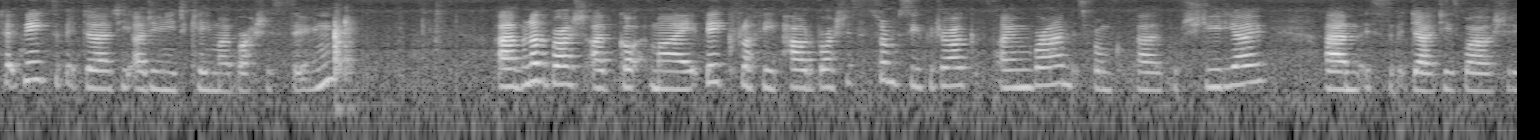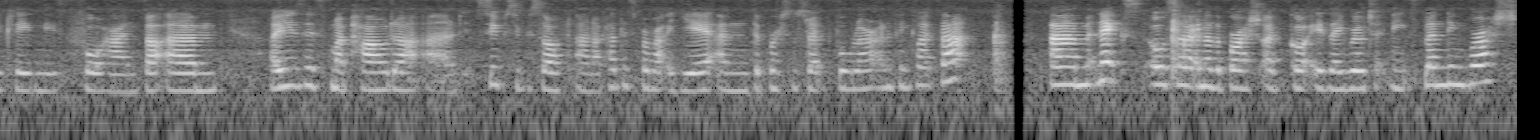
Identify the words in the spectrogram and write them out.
Techniques, a bit dirty. I do need to clean my brushes soon. Um, another brush, I've got my big fluffy powder brush. This is from Superdrug, its own brand. It's from uh, Studio. Um, this is a bit dirty as well. I should have cleaned these beforehand. But um, I use this for my powder and it's super super soft and I've had this for about a year and the bristles don't fall out or anything like that. Um, next, also another brush I've got is a Real Techniques blending brush.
